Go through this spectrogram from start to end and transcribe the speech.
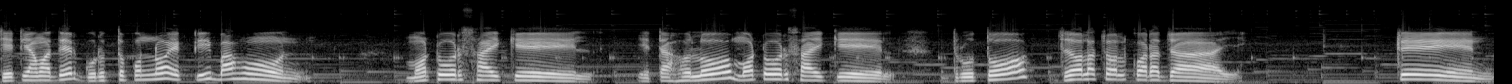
যেটি আমাদের গুরুত্বপূর্ণ একটি বাহন। মোটর সাইকেল, এটা হলো মোটর সাইকেল। দ্রুত চলাচল করা যায়। ট্রেন,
